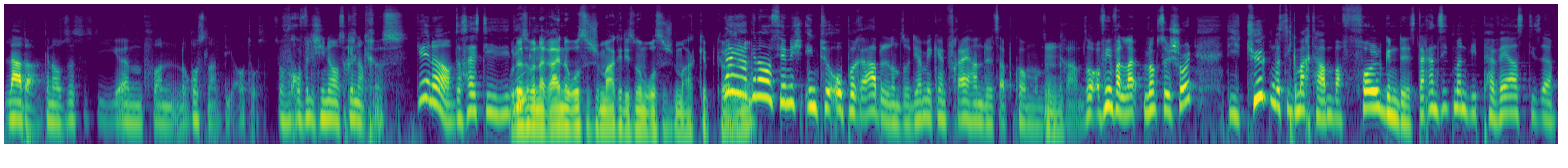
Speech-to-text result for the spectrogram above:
Lada, genau, das ist die ähm, von Russland, die Autos. So, worauf will ich hinaus? Genau. Krass. Genau, das heißt, die. die Oder ist aber eine reine russische Marke, die es nur im russischen Markt gibt, ja, quasi. ja, ne? genau, ist ja nicht interoperabel und so. Die haben ja kein Freihandelsabkommen und so Mhm. ein Kram. So, auf jeden Fall, long story short, die Türken, was die gemacht haben, war folgendes. Daran sieht man, wie pervers dieser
